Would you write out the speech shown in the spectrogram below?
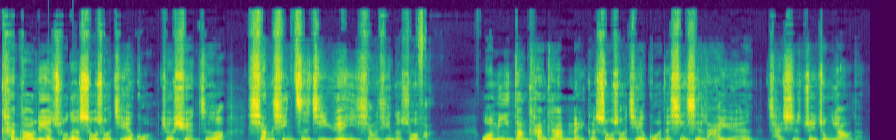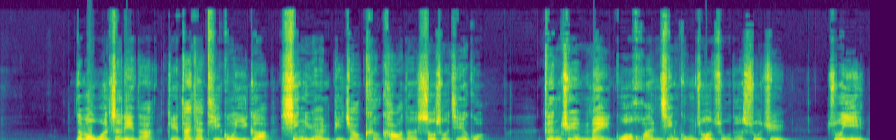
看到列出的搜索结果，就选择相信自己愿意相信的说法。我们应当看看每个搜索结果的信息来源才是最重要的。那么我这里呢，给大家提供一个信源比较可靠的搜索结果。根据美国环境工作组的数据，注意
